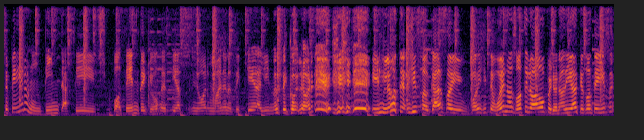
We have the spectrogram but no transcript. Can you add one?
¿Te pidieron un tinte así potente que vos decías, no hermana, no te queda lindo ese color? Y, y no te hizo caso y vos dijiste, bueno, yo te lo hago, pero no digas que yo te hice.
